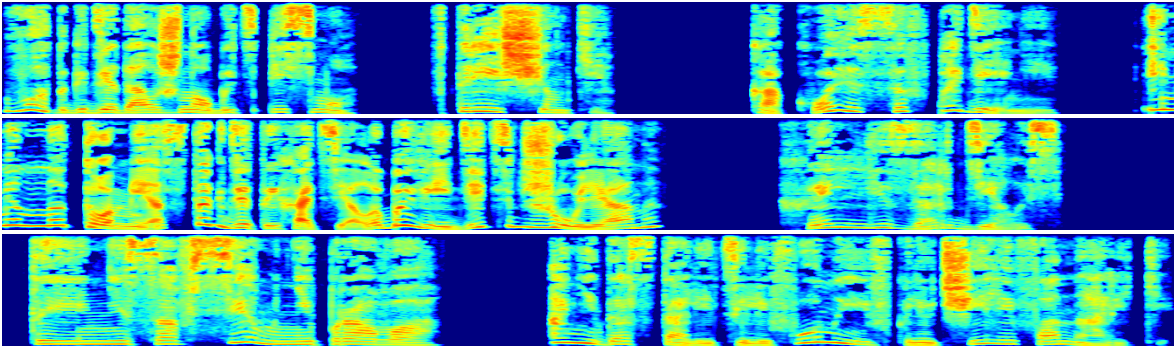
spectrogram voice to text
Вот где должно быть письмо, в трещинке. Какое совпадение! Именно то место, где ты хотела бы видеть Джулиана. Хелли зарделась. Ты не совсем не права. Они достали телефоны и включили фонарики,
